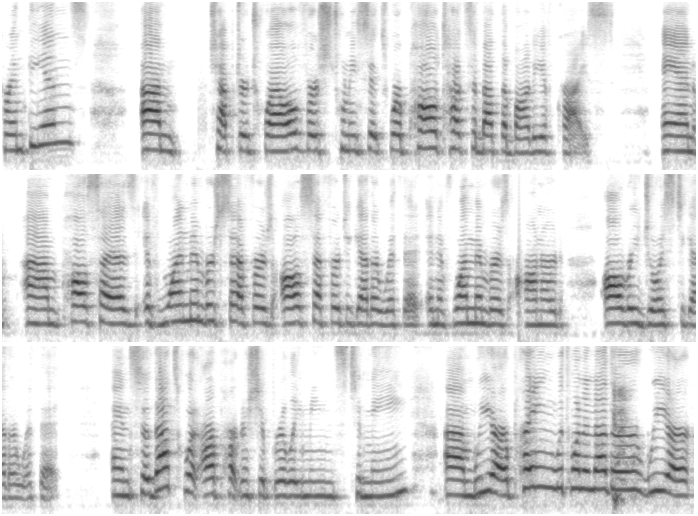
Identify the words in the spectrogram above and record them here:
Corinthians um, chapter 12, verse 26, where Paul talks about the body of Christ. And um, Paul says, if one member suffers, all suffer together with it. And if one member is honored, all rejoice together with it. And so that's what our partnership really means to me. Um, we are praying with one another. We are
